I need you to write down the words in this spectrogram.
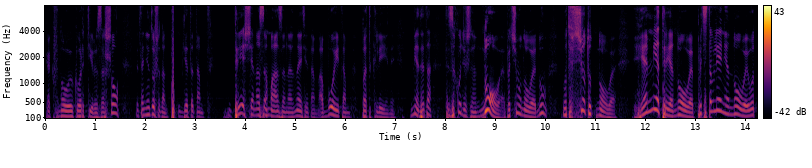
Как в новую квартиру зашел, это не то, что там где-то там трещина замазана, знаете, там обои там подклеены. Нет, это ты заходишь, новое. Почему новое? Ну, вот все тут новое. Геометрия новая, представление новое. Вот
